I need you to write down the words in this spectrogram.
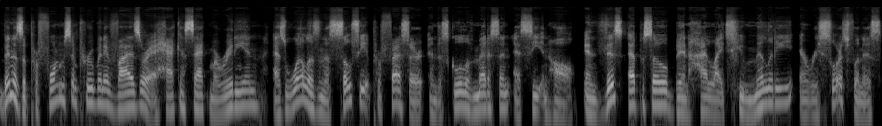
Ben is a performance improvement advisor at Hackensack Meridian, as well as an associate professor in the School of Medicine at Seton Hall. In this episode, Ben highlights humility and resourcefulness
